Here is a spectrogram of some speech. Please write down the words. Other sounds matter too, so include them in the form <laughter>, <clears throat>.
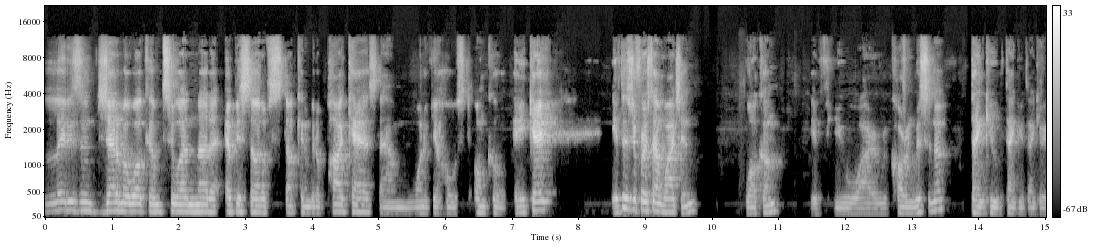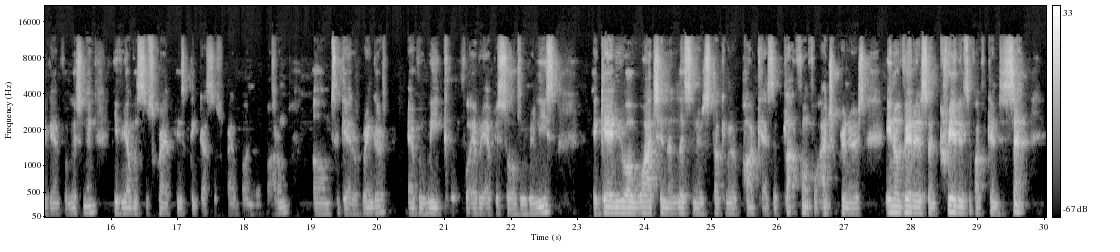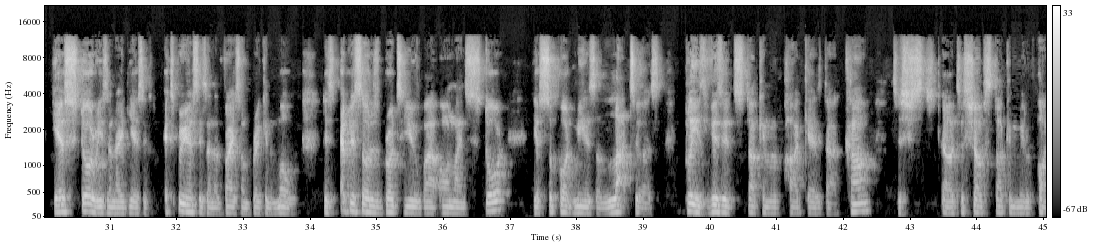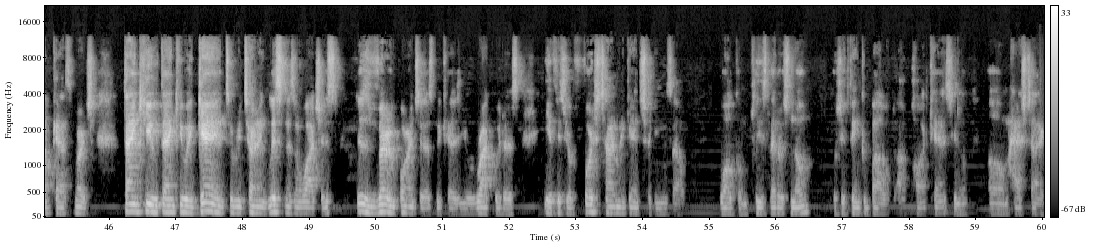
Ladies and gentlemen, welcome to another episode of Stuck in the Middle podcast. I'm one of your hosts, Uncle AK. If this is your first time watching, welcome. If you are a recurring listener, thank you, thank you, thank you again for listening. If you haven't subscribed, please click that subscribe button at the bottom um, to get a ringer every week for every episode we release. Again, you are watching and listening to Stuck in the Podcast, a platform for entrepreneurs, innovators, and creators of African descent. Hear stories and ideas, experiences, and advice on breaking the mold. This episode is brought to you by our online store. Your support means a lot to us. Please visit stuckinthepodcast.com to, uh, to shop Stuck in the Middle podcast merch. Thank you, thank you again to returning listeners and watchers. This is very important to us because you rock with us. If it's your first time again checking us out, welcome. Please let us know what you think about our podcast. You know, um, hashtag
